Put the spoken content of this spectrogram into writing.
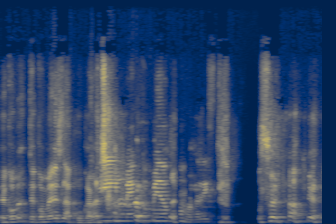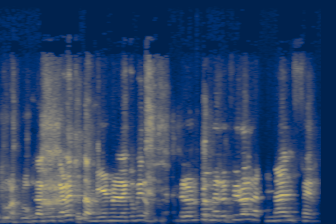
¿Te, come- te comes la cucaracha? Sí, me he comido como perrito. Suena bien raro. La cucaracha también me la he comido, pero no, me refiero al animal, Fer.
